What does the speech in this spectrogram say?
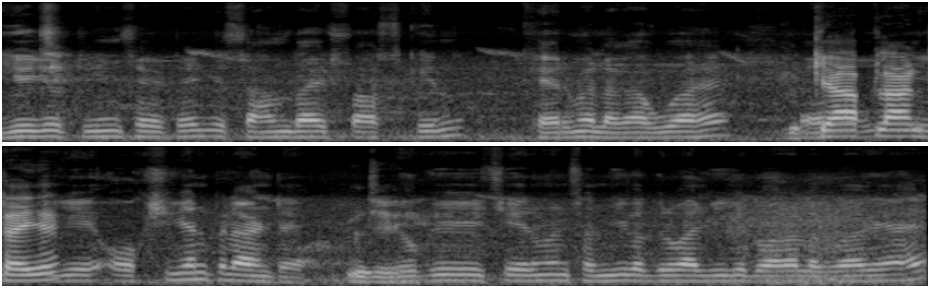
ये जो टीन सेट है ये सामुदायिक स्वास्थ्य केंद्र खैर में लगा हुआ है क्या अ, प्लांट है ये? ये ऑक्सीजन प्लांट है जो कि चेयरमैन संजीव अग्रवाल जी के द्वारा लगवाया गया है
